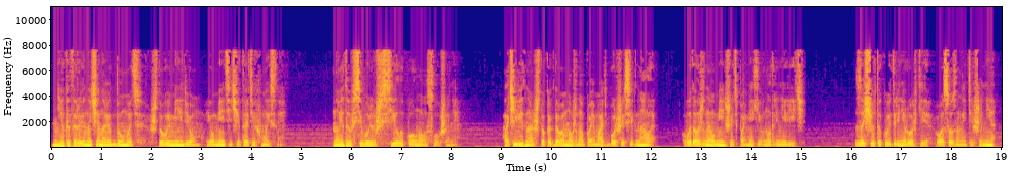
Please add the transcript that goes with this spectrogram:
Некоторые начинают думать, что вы медиум и умеете читать их мысли. Но это всего лишь сила полного слушания. Очевидно, что когда вам нужно поймать больше сигнала, вы должны уменьшить помехи внутренней речи. За счет такой тренировки в осознанной тишине –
